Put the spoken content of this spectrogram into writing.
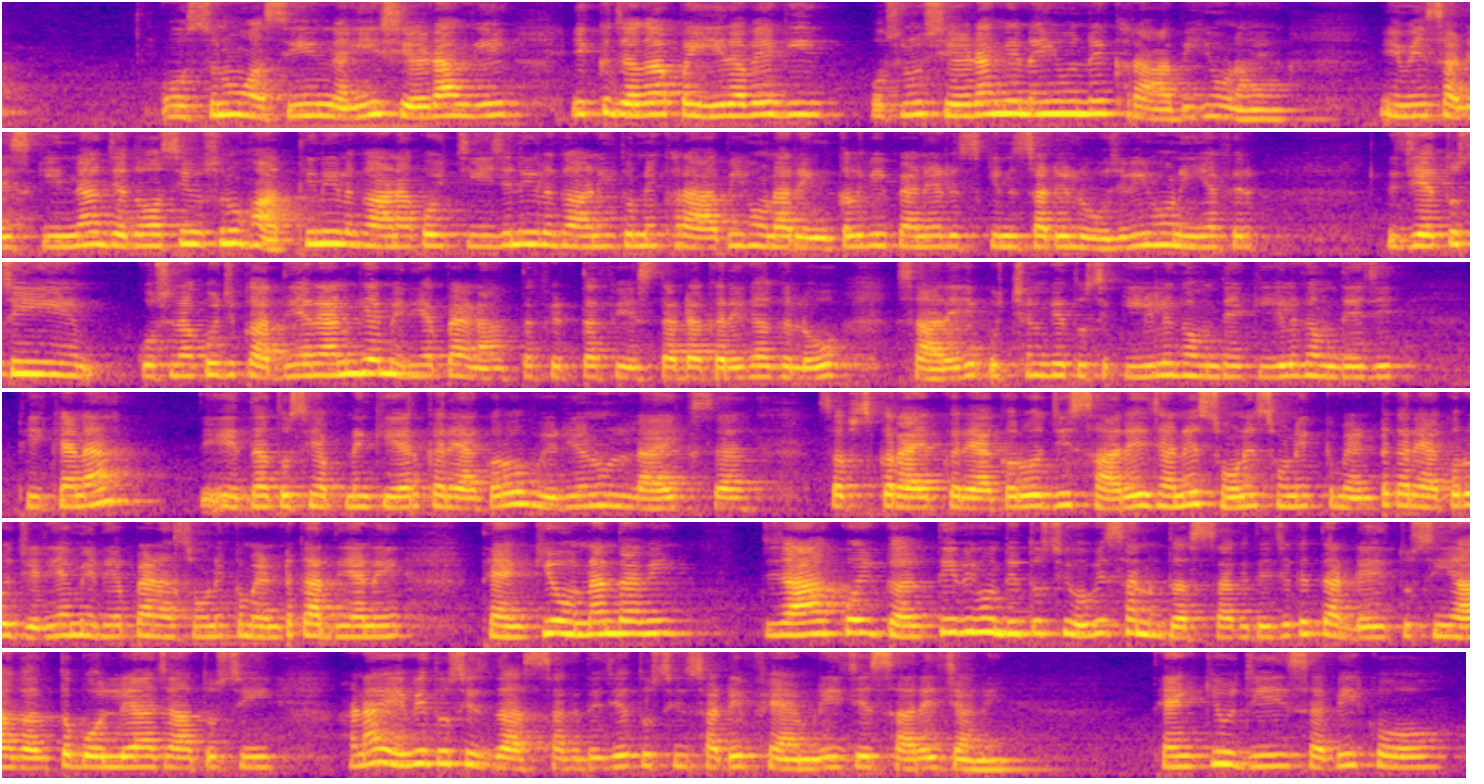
ਉਸ ਨੂੰ ਅਸੀਂ ਨਹੀਂ ਛੇੜਾਂਗੇ, ਇੱਕ ਜਗ੍ਹਾ ਪਈ ਰਵੇਗੀ ਉਸ ਨੂੰ ਛੇੜਾਂਗੇ ਨਹੀਂ, ਉਹਨੇ ਖਰਾਬ ਹੀ ਹੋਣਾ ਆ। ਇਵੇਂ ਸਾਡੀ ਸਕਿਨ ਆ, ਜਦੋਂ ਅਸੀਂ ਉਸ ਨੂੰ ਹੱਥ ਹੀ ਨਹੀਂ ਲਗਾਉਣਾ, ਕੋਈ ਚੀਜ਼ ਨਹੀਂ ਲਗਾਣੀ ਤਾਂ ਉਹਨੇ ਖਰਾਬ ਹੀ ਹੋਣਾ ਰਿੰਕਲ ਵੀ ਪੈਣੇ ਸਕਿਨ ਸਾਡੀ ਲੂਜ਼ ਵੀ ਹੋਣੀ ਆ ਫਿਰ। ਜੇ ਤੁਸੀਂ ਕੁਛ ਨਾ ਕੁਝ ਕਰਦੀਆਂ ਰਹਿਣਗੀਆਂ ਮੇਰੀਆਂ ਭੈਣਾਂ, ਤਾਂ ਫਿਰ ਤਾਂ ਫੇਸ ਤੁਹਾਡਾ ਕਰੇਗਾ ਗਲੋ ਸਾਰੇ ਹੀ ਪੁੱਛਣਗੇ, ਤੁਸੀਂ ਕੀ ਲਗਾਉਂਦੇ ਕੀ ਲਗਾਉਂਦੇ ਜੀ? ਠੀਕ ਹੈ ਨਾ? ਤੇ ਇਦਾਂ ਤੁਸੀਂ ਆਪਣੇ ਕੇਅਰ ਕਰਿਆ ਕਰੋ ਵੀਡੀਓ ਨੂੰ ਲਾਈਕ ਸਬਸਕ੍ਰਾਈਬ ਕਰਿਆ ਕਰੋ ਜੀ, ਸਾਰੇ ਜਾਣੇ ਸੋਹਣੇ ਸੋਹਣੇ ਕਮੈਂਟ ਕਰਿਆ ਕਰੋ, ਜਿਹੜੀਆਂ ਮੇਰੀਆਂ ਭੈਣਾਂ ਸੋਹਣੇ ਕਮੈਂਟ ਕਰਦੀਆਂ ਨੇ ਥੈਂਕ ਯੂ ਉਹਨਾਂ ਦਾ ਵੀ। ਜਾਂ ਕੋਈ ਗਲਤੀ ਵੀ ਹੁੰਦੀ ਤੁਸੀਂ ਉਹ ਵੀ ਸਾਨੂੰ ਦੱਸ ਸਕਦੇ ਜੇ ਕਿ ਤੁਹਾਡੇ ਤੁਸੀਂ ਆ ਗਲਤ ਬੋਲਿਆ ਜਾਂ ਤੁਸੀਂ, ਹਨਾ, ਇਹ ਵੀ ਤੁਸੀਂ ਦੱਸ ਸਕਦੇ ਜੇ ਤੁਸੀਂ ਸਾਡੀ ਫੈਮਿਲੀ ਜੇ ਸਾਰੇ ਜਾਣੇ। ਥੈਂਕ ਯੂ ਜੀ, ਸਭੀ ਕੋ।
